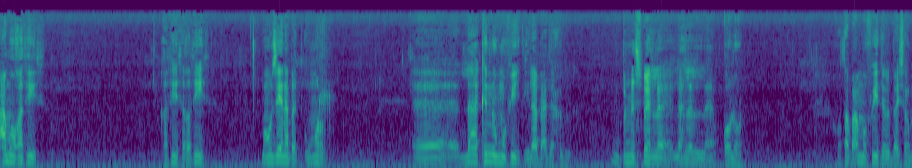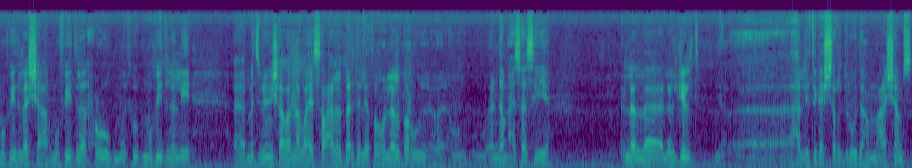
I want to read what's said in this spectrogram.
طعمه غثيث. غثيث غثيث. ما هو زين أبد ومر. آه لكنه مفيد إلى ابعد الحدود. بالنسبة لأهل القولون. وطبعا مفيد للبشره مفيد للشعر مفيد للحروق مفو- مفيد للي آه، متزبلين إن شاء الله أن الله ييسر على البرد اللي يطلعون للبر وعندهم حساسية لل- للجلد. آه، اللي تقشر جلودهم مع الشمس.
